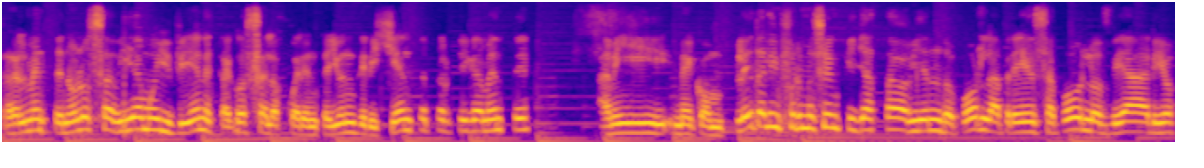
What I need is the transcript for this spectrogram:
realmente no lo sabía muy bien, esta cosa de los 41 dirigentes prácticamente, a mí me completa la información que ya estaba viendo por la prensa, por los diarios,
